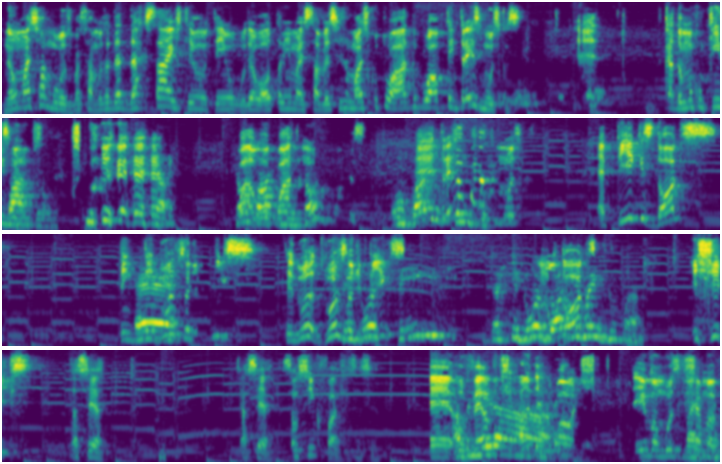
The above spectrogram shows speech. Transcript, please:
não o mais famoso. Mais famoso é The Dark Side, tem, tem o The Wall também, mas talvez seja o mais cultuado. O álbum tem três músicas. É, cada uma com 15 Quatro. minutos. Não. Quatro, quatro. então? Ou quatro É, três ou quatro músicas. É Pigs, Dogs. Tem, É. tem duas de Pigs. Tem duas, duas Tem de duas Pigs. pigs, acho que duas Um dogs e mais uma. E Chips. Tá certo. Tá certo. São cinco faixas, tá certo. É, A o primeira- Velvet Underground tem uma música que Vai, chama vai.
